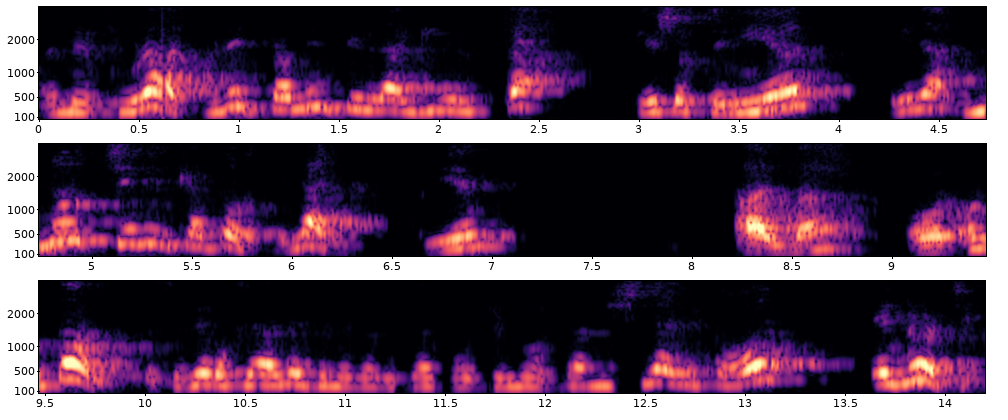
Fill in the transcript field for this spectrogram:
De Mefurash, directamente en la Girsá que ellos tenían, era noche del 14, Laila. ¿Bien? Alma, Or, Ortal. Entonces vemos claramente porque nuestra Mishnah dijo Or es noche.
